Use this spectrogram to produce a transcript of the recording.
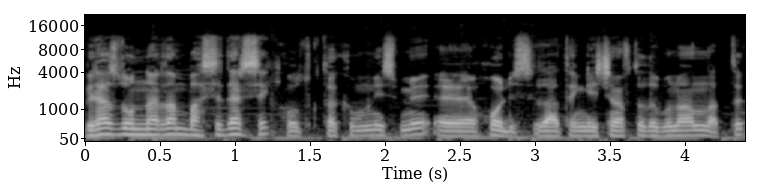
Biraz da onlardan bahsedersek. Koltuk takımının ismi e, Hollis. Zaten geçen hafta da bunu anlattık.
